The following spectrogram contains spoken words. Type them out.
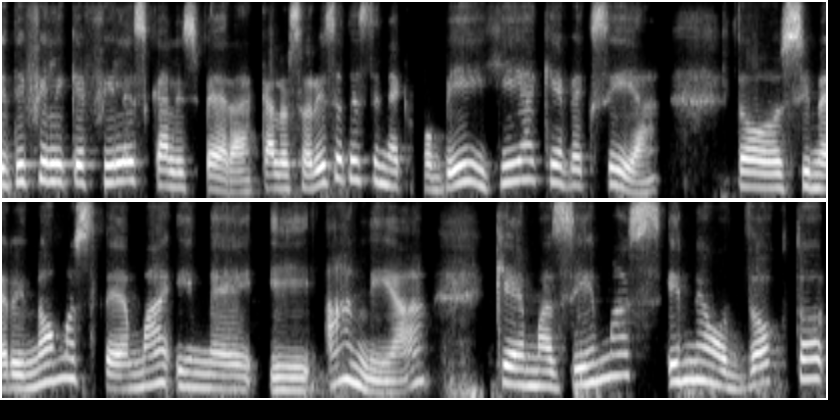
Αγαπητοί φίλοι και φίλες, καλησπέρα. Καλωσορίσατε στην εκπομπή Υγεία και Ευεξία. Το σημερινό μας θέμα είναι η άνοια και μαζί μας είναι ο δόκτωρ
